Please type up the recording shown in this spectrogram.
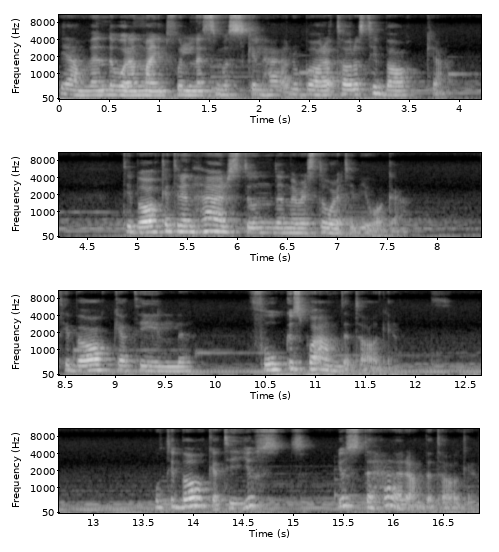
Vi använder vår mindfulnessmuskel här och bara tar oss tillbaka. Tillbaka till den här stunden med restorative yoga. Tillbaka till fokus på andetaget. Och tillbaka till just, just det här andetaget.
